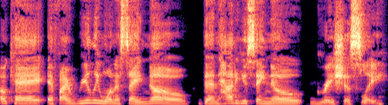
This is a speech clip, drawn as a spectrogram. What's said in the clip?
okay. If I really want to say no, then how do you say no graciously?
